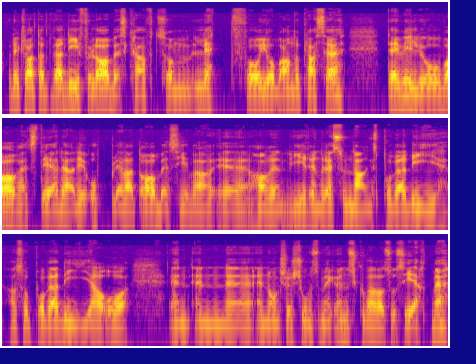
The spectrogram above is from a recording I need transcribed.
Og det er klart at Verdifull arbeidskraft som lett får jobb andre plasser, det vil jo være et sted der de opplever at arbeidsgiver en, gir en resonans på, verdi, altså på verdier og en, en, en organisasjon som jeg ønsker å være assosiert med.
